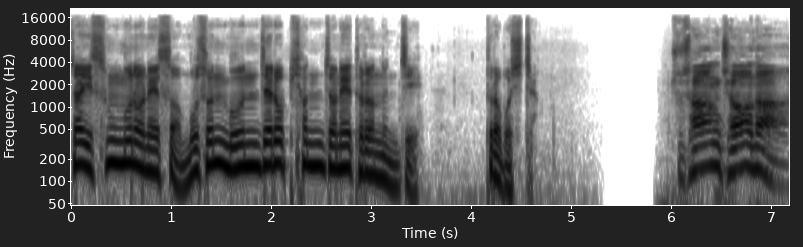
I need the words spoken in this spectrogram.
자, 이 승문원에서 무슨 문제로 편전에 들었는지 들어보시죠. 주상 전하,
